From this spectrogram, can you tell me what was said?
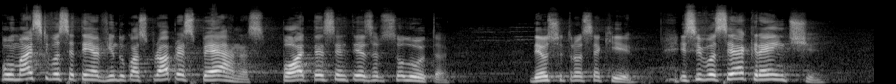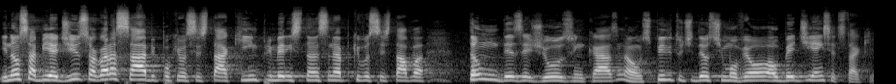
Por mais que você tenha vindo com as próprias pernas, pode ter certeza absoluta, Deus te trouxe aqui. E se você é crente e não sabia disso, agora sabe porque você está aqui em primeira instância, não é porque você estava tão desejoso em casa, não. O Espírito de Deus te moveu à obediência de estar aqui.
